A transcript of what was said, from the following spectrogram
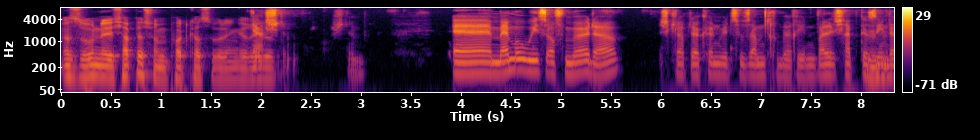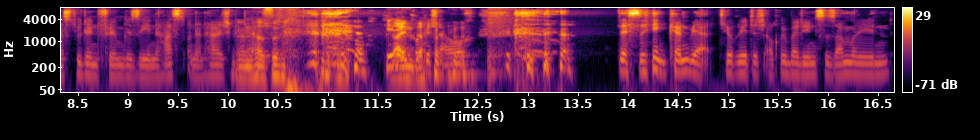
Achso, nee, ich habe ja schon einen Podcast über den Ja, geredet. stimmt. Stimmt. Äh, Memories of Murder. Ich glaube, da können wir zusammen drüber reden, weil ich habe gesehen, Mhm. dass du den Film gesehen hast und dann habe ich Dann gedacht, hast du Hier, den guck da. ich auch. Deswegen können wir theoretisch auch über den zusammenreden.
